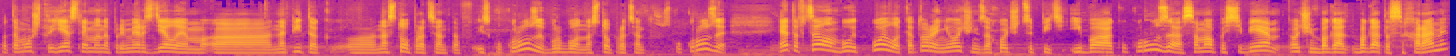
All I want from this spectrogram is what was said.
Потому что если мы, например, сделаем а, напиток а, на 100% из кукурузы, бурбон на 100% из кукурузы, это в целом будет пойло, которое не очень захочется пить. Ибо кукуруза сама по себе очень бога- богата сахарами,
